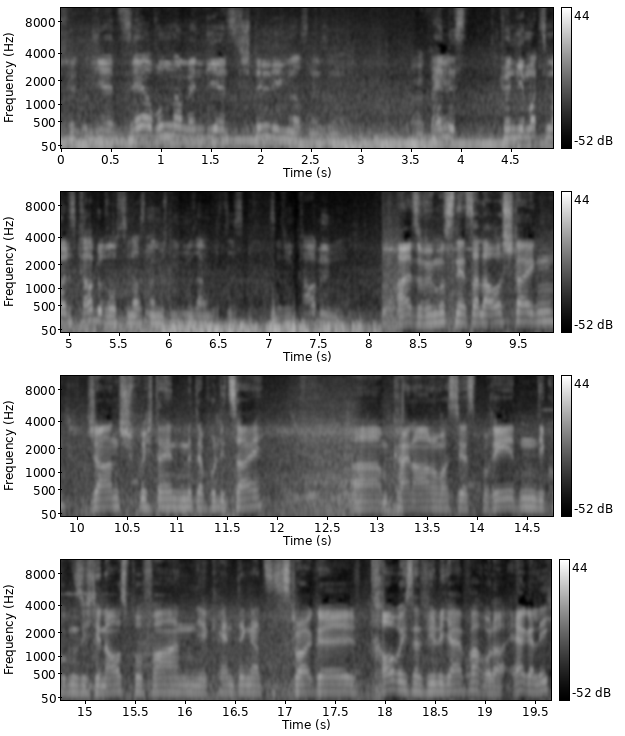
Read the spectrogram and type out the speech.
es würde mich jetzt sehr wundern, wenn die jetzt stilllegen lassen. Also. Wenn es, können die maximal das Kabel rausziehen lassen, dann müssen die nur sagen, was das ist. Das ist ja so ein Kabel nur. Also, wir mussten jetzt alle aussteigen. Jan spricht da hinten mit der Polizei. Ähm, keine Ahnung, was die jetzt bereden. Die gucken sich den Auspuff an. Ihr kennt den ganzen Struggle. Traurig ist natürlich einfach oder ärgerlich,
